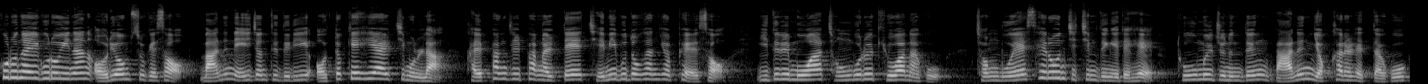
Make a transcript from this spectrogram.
코로나19로 인한 어려움 속에서 많은 에이전트들이 어떻게 해야 할지 몰라 갈팡질팡할 때 재미부동산 협회에서 이들을 모아 정보를 교환하고 정부의 새로운 지침 등에 대해 도움을 주는 등 많은 역할을 했다고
